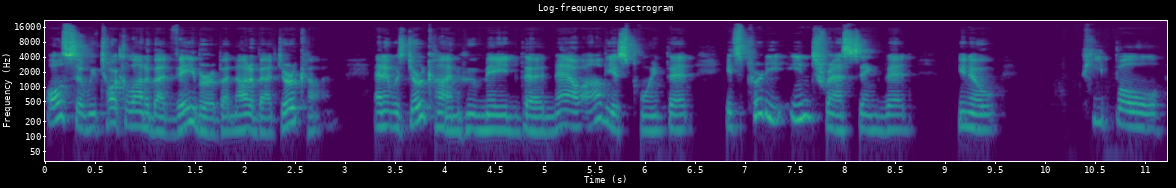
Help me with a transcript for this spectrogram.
also, we've talked a lot about Weber, but not about Durkheim. And it was Durkheim who made the now obvious point that it's pretty interesting that, you know, people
